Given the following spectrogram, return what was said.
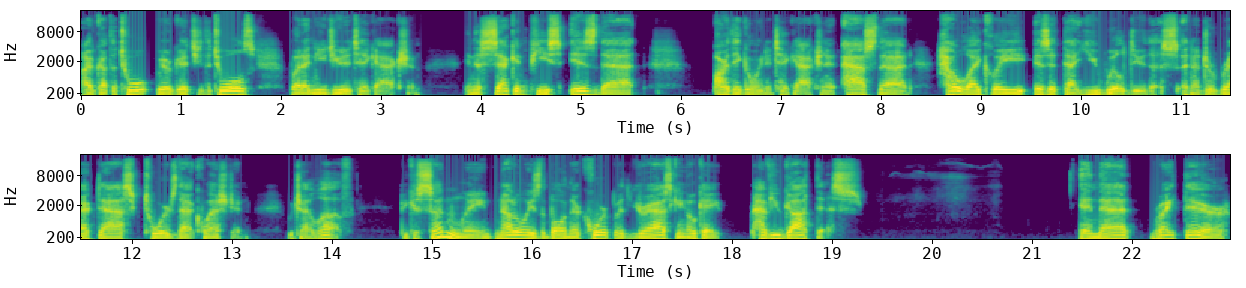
I've got the tool, we'll get you the tools, but I need you to take action. And the second piece is that are they going to take action? It asks that how likely is it that you will do this? And a direct ask towards that question, which I love. Because suddenly, not only is the ball in their court, but you're asking, okay, have you got this? And that right there,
